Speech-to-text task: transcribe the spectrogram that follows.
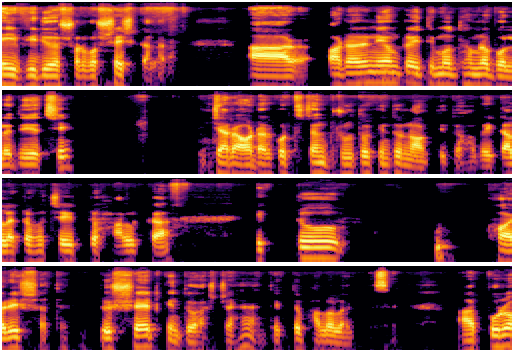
এই ভিডিওর সর্বশেষ কালার আর অর্ডারের নিয়মটা ইতিমধ্যে আমরা বলে দিয়েছি। যারা অর্ডার করতে চান, দ্রুত কিন্তু নক দিতে হবে। এই কালারটা হচ্ছে একটু হালকা, একটু খয়েরির সাথে, একটু শেড কিন্তু আসছে হ্যাঁ দেখতে ভালো লাগতেছে। আর পুরো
